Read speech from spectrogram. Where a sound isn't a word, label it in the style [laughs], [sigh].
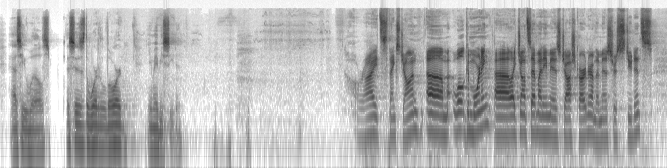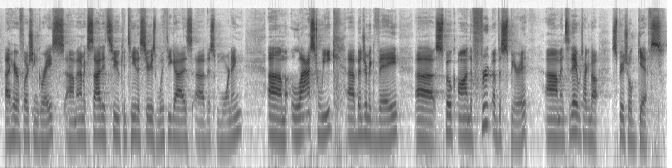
as he wills. This is the word of the Lord. You may be seated. All right. Thanks, John. Um, well, good morning. Uh, like John said, my name is Josh Gardner. I'm the minister's students uh, here at Flourishing Grace, um, and I'm excited to continue the series with you guys uh, this morning. Um, last week, uh, Benjamin McVeigh uh, spoke on the fruit of the Spirit, um, and today we're talking about spiritual gifts.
